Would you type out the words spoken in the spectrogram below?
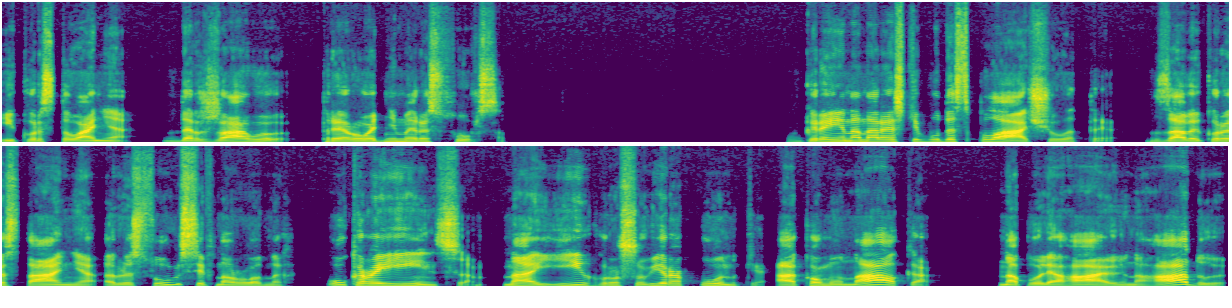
і користування державою природніми ресурсами. Україна нарешті буде сплачувати за використання ресурсів народних українцям на їх грошові рахунки, а комуналка, наполягаю і нагадую,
